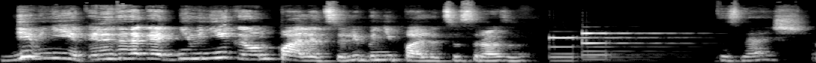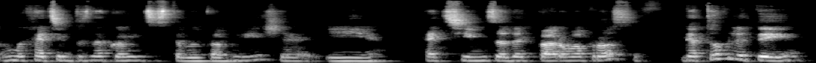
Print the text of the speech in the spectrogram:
дневник. Или ты такая, дневник, и он палится, либо не палится сразу. Ты знаешь, мы хотим познакомиться с тобой поближе и хотим задать пару вопросов. Готов ли ты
